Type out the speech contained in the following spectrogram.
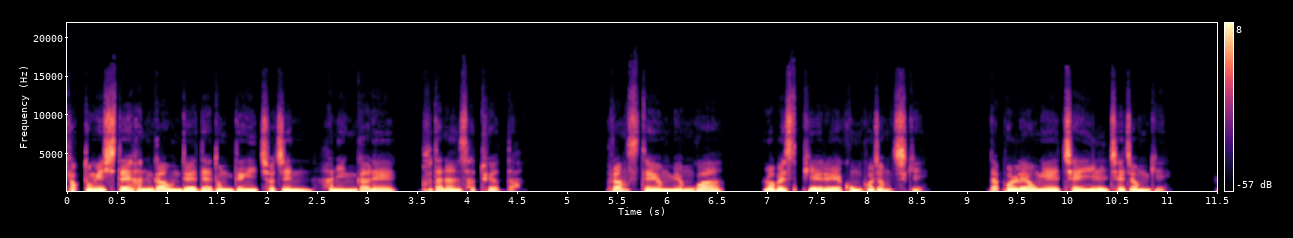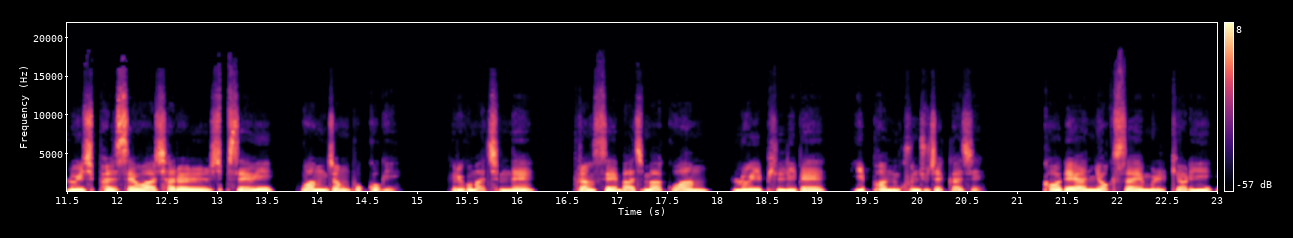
격동의 시대 한가운데 내동댕이 쳐진 한 인간의 부단한 사투였다. 프랑스 대혁명과 로베스피에르의 공포정치기, 나폴레옹의 제1제정기, 루이 18세와 샤를 10세의 왕정 복고기, 그리고 마침내 프랑스의 마지막 왕 루이 필립의 입헌 군주제까지 거대한 역사의 물결이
